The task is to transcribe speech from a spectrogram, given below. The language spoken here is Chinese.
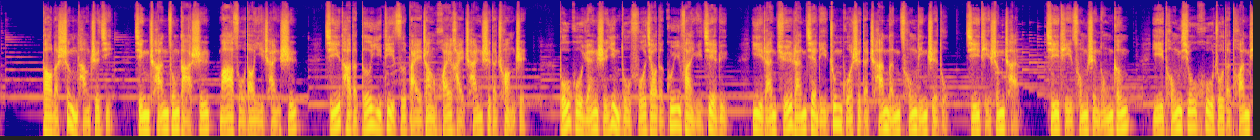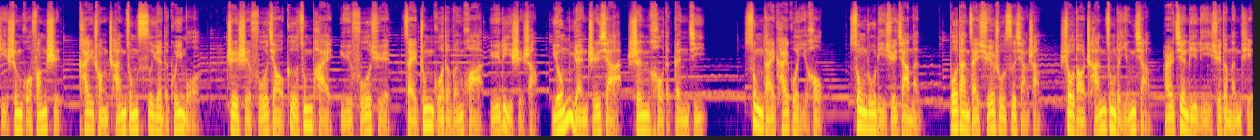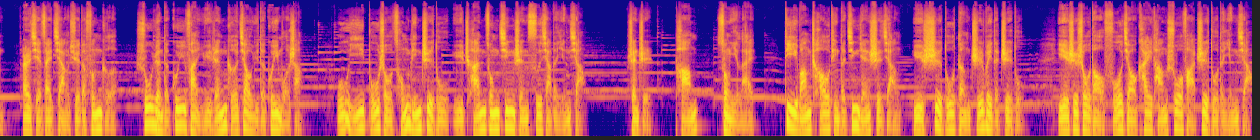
到了盛唐之际，经禅宗大师马祖道一禅师及他的得意弟子百丈怀海禅师的创制，不顾原始印度佛教的规范与戒律，毅然决然建立中国式的禅门丛林制度，集体生产，集体从事农耕。以同修互助的团体生活方式，开创禅宗寺院的规模，致使佛教各宗派与佛学在中国的文化与历史上永远植下深厚的根基。宋代开国以后，宋儒理学家们不但在学术思想上受到禅宗的影响而建立理学的门庭，而且在讲学的风格、书院的规范与人格教育的规模上，无疑不受丛林制度与禅宗精神思想的影响。甚至唐宋以来，帝王朝廷的经研侍讲与侍读等职位的制度，也是受到佛教开堂说法制度的影响。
